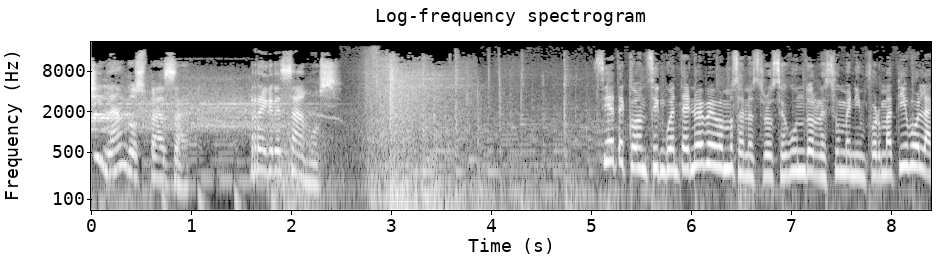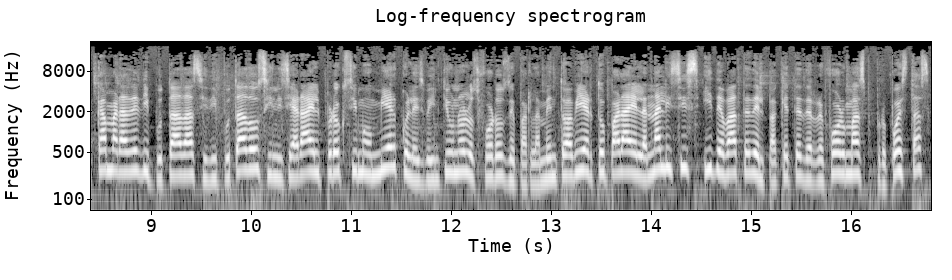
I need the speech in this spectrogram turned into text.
chilangos pasa? Regresamos. 7 con 59, vamos a nuestro segundo resumen informativo. La Cámara de Diputadas y Diputados iniciará el próximo miércoles 21 los foros de Parlamento abierto para el análisis y debate del paquete de reformas propuestas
